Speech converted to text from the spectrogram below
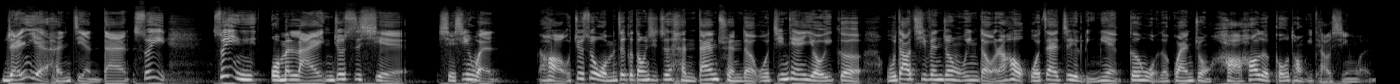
人也很简单，所以所以你我们来，你就是写写新闻。好，就是我们这个东西就是很单纯的。我今天有一个五到七分钟的 window，然后我在这里面跟我的观众好好的沟通一条新闻，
